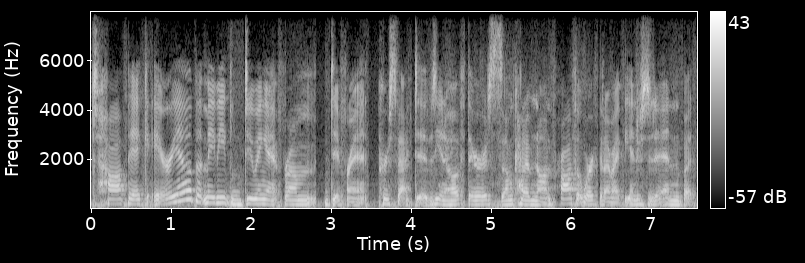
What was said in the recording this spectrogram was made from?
topic area, but maybe doing it from different perspectives. You know, if there's some kind of nonprofit work that I might be interested in, but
